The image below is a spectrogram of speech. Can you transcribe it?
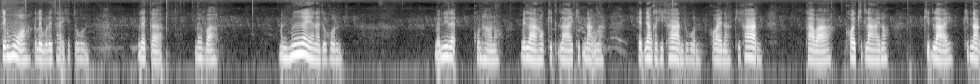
เจ็บหัวก็เลยบ่ได้ถ่ายคลิปทุกคน แล้วก็แบบว่า มันเมื่อยอะนะทุกคน แบบนี้แหละคนเฮาเนาะเวลาเฮาคิดลายคิดหนักนะเฮ็ดยังก็ขี้ข้านทุกคนคอยนะขี้ข้านถาว่าคอยคิดลายเนาะคิดลายคิดหนัก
